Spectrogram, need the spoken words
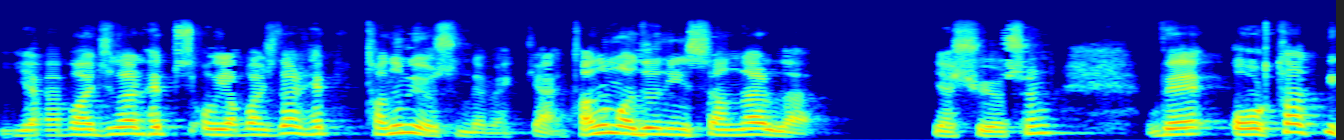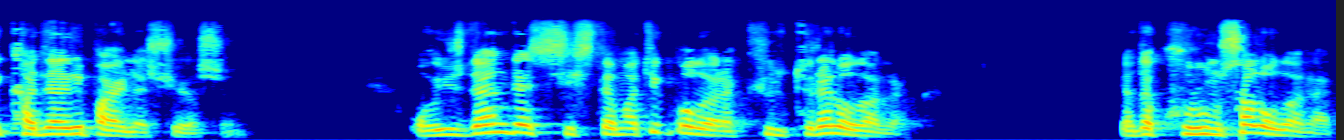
yabancılar hep o yabancılar hep tanımıyorsun demek yani tanımadığın insanlarla yaşıyorsun ve ortak bir kaderi paylaşıyorsun. O yüzden de sistematik olarak, kültürel olarak ya da kurumsal olarak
